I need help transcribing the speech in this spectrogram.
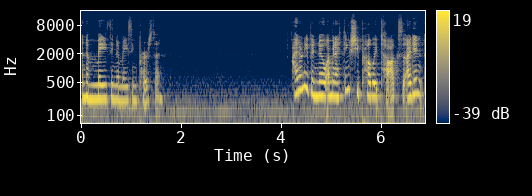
An amazing, amazing person. I don't even know. I mean, I think she probably talks. I didn't,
